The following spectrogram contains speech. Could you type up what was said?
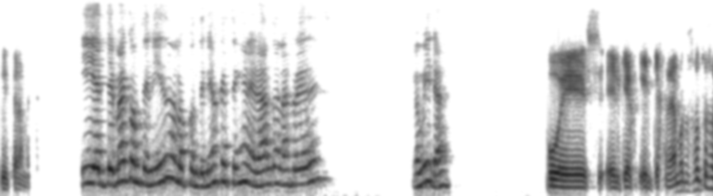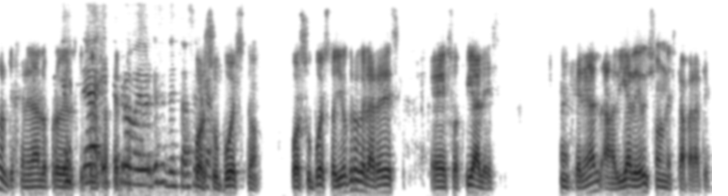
sinceramente. ¿Y el tema de contenido, los contenidos que estén generando en las redes? ¿Lo miras? Pues el que, el que generamos nosotros o el que generan los proveedores. Este, este proveedor que se te está. Por supuesto, por supuesto. Yo creo que las redes eh, sociales en general a día de hoy son un escaparate.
